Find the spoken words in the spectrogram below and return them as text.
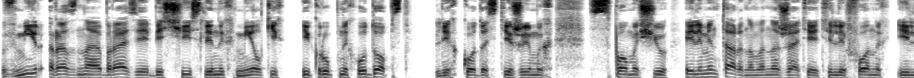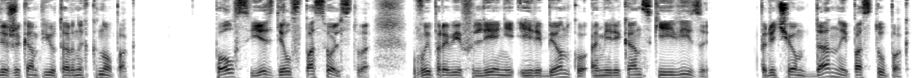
в мир разнообразия бесчисленных мелких и крупных удобств, легко достижимых с помощью элементарного нажатия телефонных или же компьютерных кнопок. Пол съездил в посольство, выправив Лене и ребенку американские визы. Причем данный поступок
